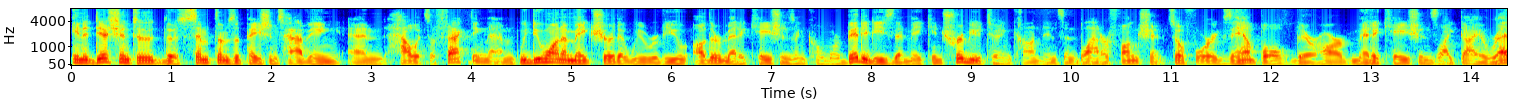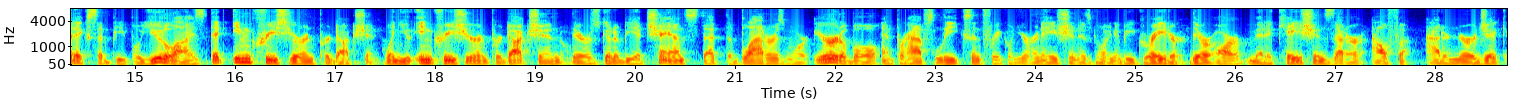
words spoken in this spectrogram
in addition to the symptoms the patient's having and how it's affecting them, we do want to make sure that we review other medications and comorbidities that may contribute to incontinence and bladder function. So, for example, there are medications like diuretics that people utilize that increase urine production. When you increase urine production, there's going to be a chance that the bladder is more irritable and perhaps leaks and frequent urination is going to be greater. There are medications that are alpha adrenergic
